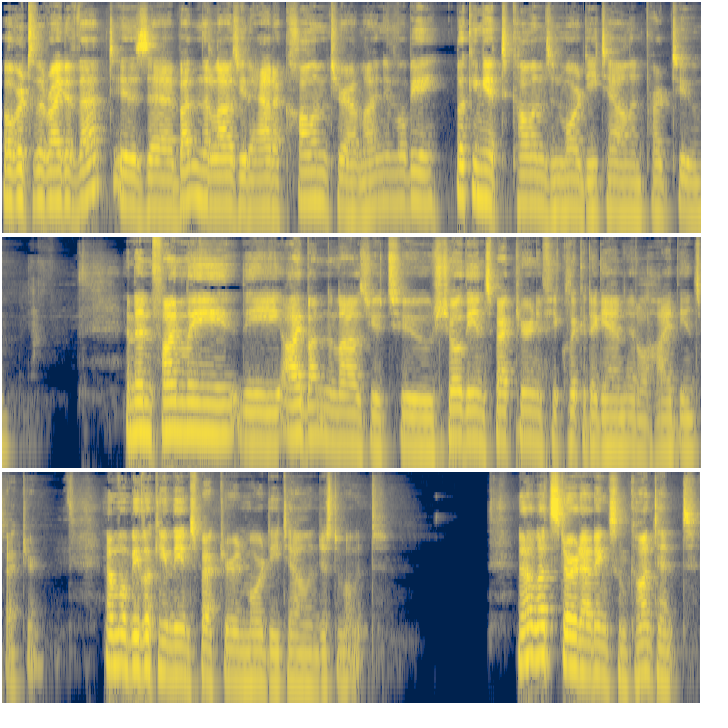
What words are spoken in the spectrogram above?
Over to the right of that is a button that allows you to add a column to your outline, and we'll be looking at columns in more detail in part two. And then finally, the I button allows you to show the inspector, and if you click it again, it'll hide the inspector. And we'll be looking at the inspector in more detail in just a moment. Now let's start adding some content.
